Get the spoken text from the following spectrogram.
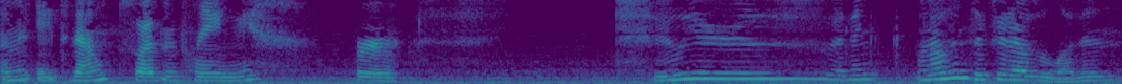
I'm in eighth now, so I've been playing for two years. I think when I was in sixth grade, I was 11,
